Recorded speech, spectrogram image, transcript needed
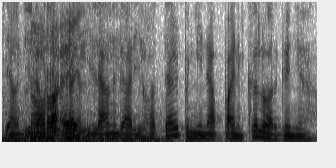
yang dilaporkan hilang dari hotel penginapan keluarganya.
